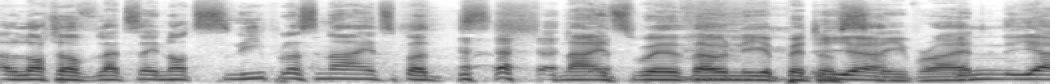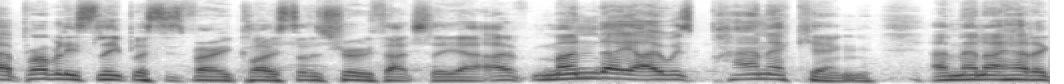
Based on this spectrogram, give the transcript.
a lot of, let's say, not sleepless nights, but nights with only a bit of yeah. sleep, right? Yeah, probably sleepless is very close to the truth, actually. Yeah, I, Monday I was panicking, and then I had a,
